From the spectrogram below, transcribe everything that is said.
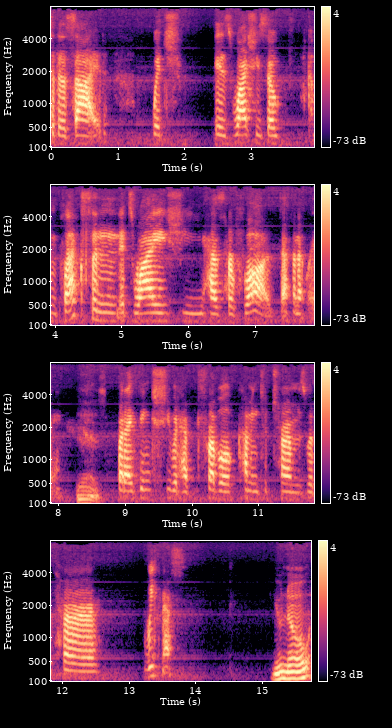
to the side, which is why she's so complex and it's why she has her flaws, definitely. Yes. But I think she would have trouble coming to terms with her weakness. You know,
